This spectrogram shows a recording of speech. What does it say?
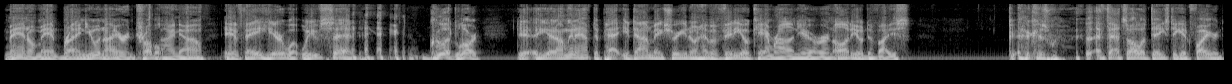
Man, oh man, Brian, you and I are in trouble. I know. If they hear what we've said, good Lord. I'm going to have to pat you down, make sure you don't have a video camera on you or an audio device. Because if that's all it takes to get fired.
